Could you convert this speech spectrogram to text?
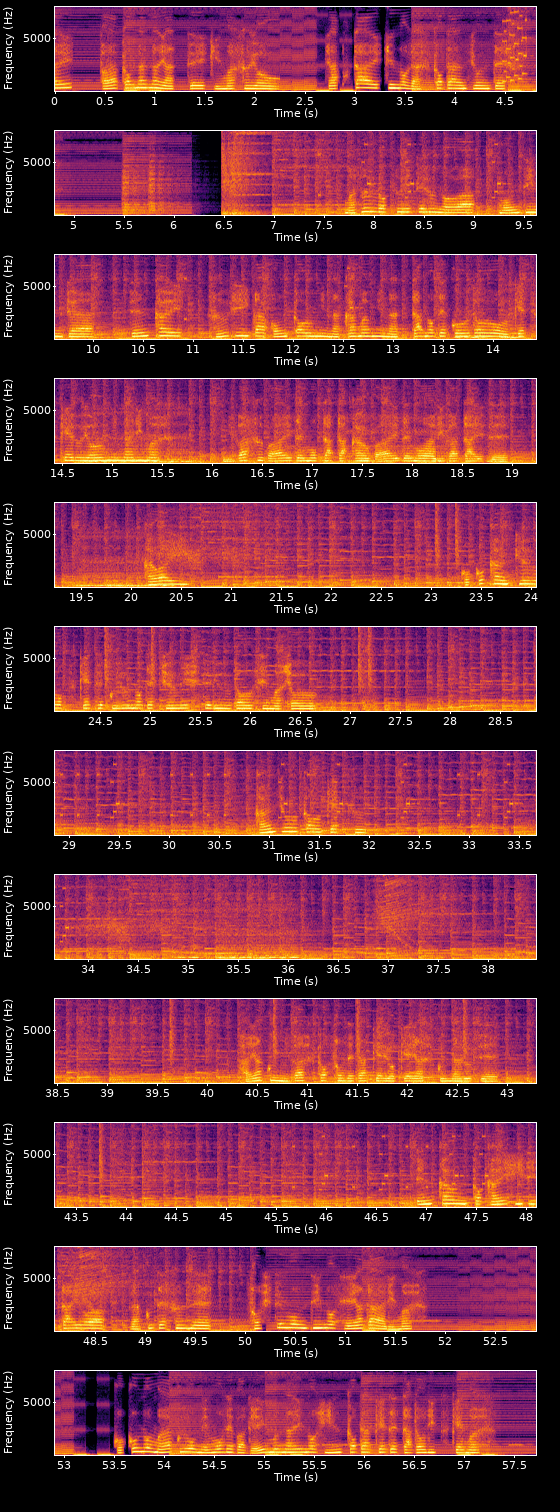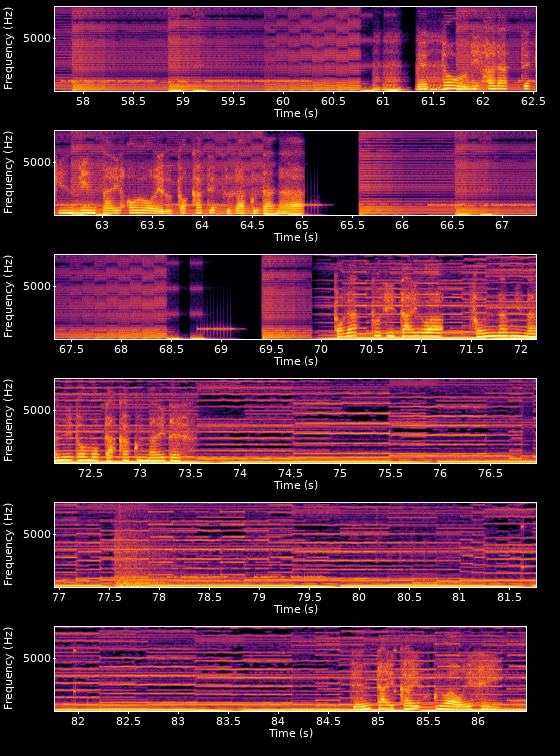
はい、パート7やっていきますよチャプター1のラストダンジョンです。まずうろついてるのは、モンディンジャー。前回、スージーが本当に仲間になったので行動を受け付けるようになります。逃がす場合でも戦う場合でもありがたいぜ。かわいい。ここ緩急をつけてくるので注意して誘導しましょう。感情凍結。早く逃がすとそれだけ避けやすくなるぜ。エンカウント回避自体は、楽ですね。そしてモンディの部屋があります。ここのマークをメモればゲーム内のヒントだけでたどり着けます。ベッドを売り払って金銀財宝を得るとか哲学だなトラップ自体は、そんなに難易度も高くないです。全体回復は美味しい。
